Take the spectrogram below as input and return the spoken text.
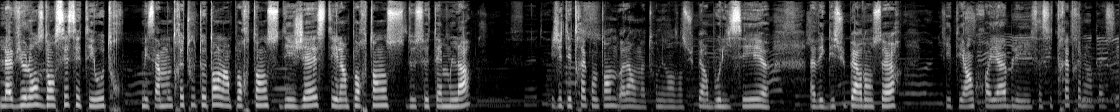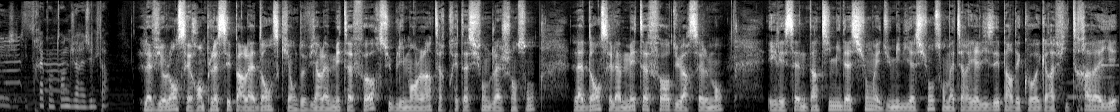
la violence danser, c'était autre. Mais ça montrait tout autant l'importance des gestes et l'importance de ce thème-là. J'étais très contente. Voilà, on a tourné dans un super beau lycée euh, avec des super danseurs qui étaient incroyables et ça s'est très très bien passé et j'étais très contente du résultat. La violence est remplacée par la danse qui en devient la métaphore, sublimant l'interprétation de la chanson. La danse est la métaphore du harcèlement, et les scènes d'intimidation et d'humiliation sont matérialisées par des chorégraphies travaillées,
